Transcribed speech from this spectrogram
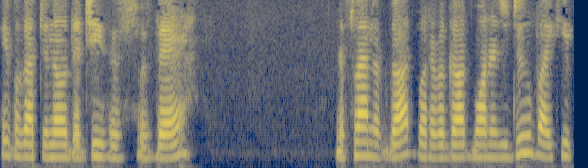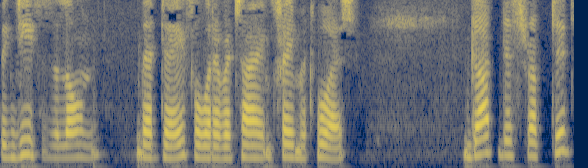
people got to know that Jesus was there. The plan of God, whatever God wanted to do by keeping Jesus alone that day for whatever time frame it was, got disrupted,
